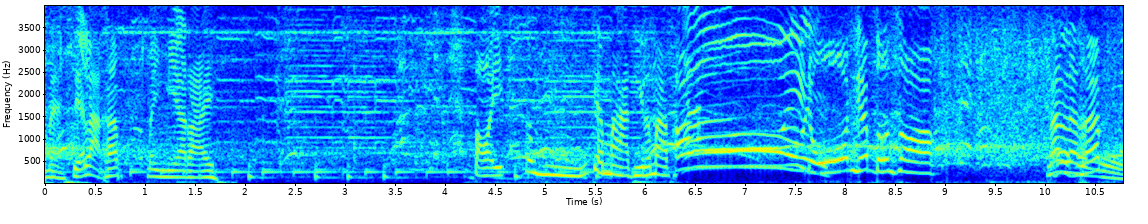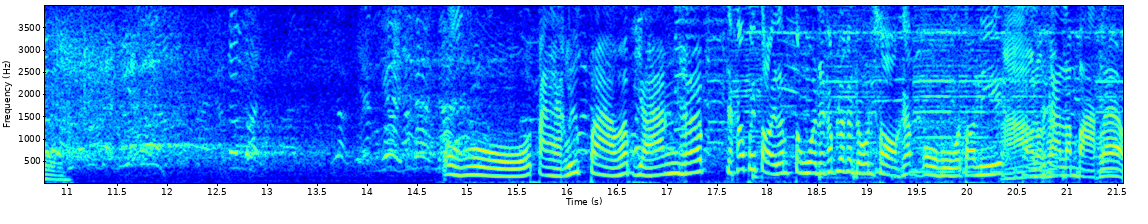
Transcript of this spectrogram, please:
แหมเสียหลักครับไม่มีอะไร ต่อยอื้อหือแกมาทีละหมาดโอ้ยโดนครับโดนศอก นั่นแหละครับ โอ้โหโอ้โห แตกหรือเปล่าครับยังครับ จะเข้าไปต่อยลำตัวนะครับ แล้วก็โดนศอกครับ โอ้โห ตอนนี้สเอาถานละครับ การณ์ลำบากแล้ว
